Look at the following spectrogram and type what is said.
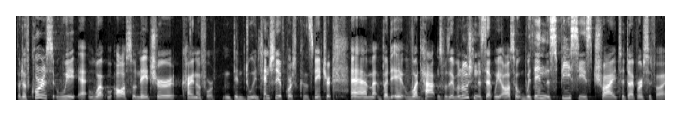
But of course, we what also nature kind of, or didn't do intentionally, of course, because it's nature. Um, but it, what happens with evolution is that we also, within the species, try to diversify.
